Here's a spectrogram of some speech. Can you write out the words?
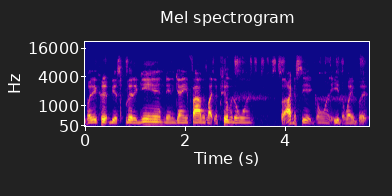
but it could be a split again. Then game five is like the pivotal one. So I can see it going either way. But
